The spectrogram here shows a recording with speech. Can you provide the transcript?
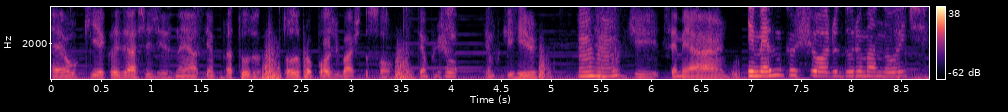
É o que Eclesiastes diz, né? Há tempo para tudo. Todo propósito debaixo do sol. Tempo de, tempo de rir, uhum. tempo de semear. E mesmo que o choro dure uma noite,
